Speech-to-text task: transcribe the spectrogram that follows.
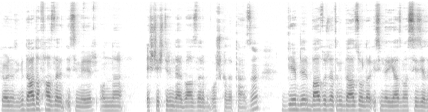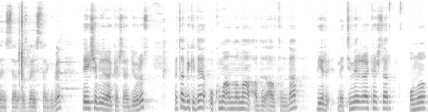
Gördüğünüz gibi daha da fazla isim verir. Onunla eşleştirin der bazıları boş kalır tarzı. Diyebilir. Bazı hocalar tabii daha zorlar isimleri yazmaz siz yazın ister ezber ister gibi. Değişebilir arkadaşlar diyoruz. Ve tabii ki de okuma anlama adı altında bir metin verir arkadaşlar. Onu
